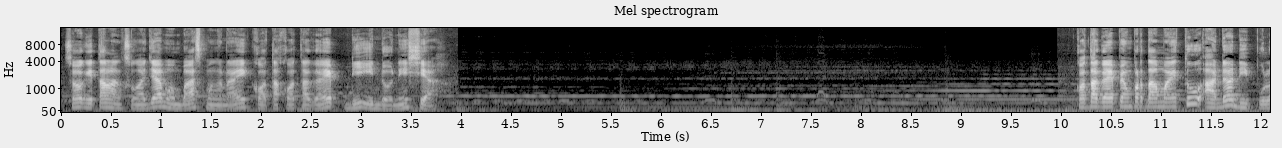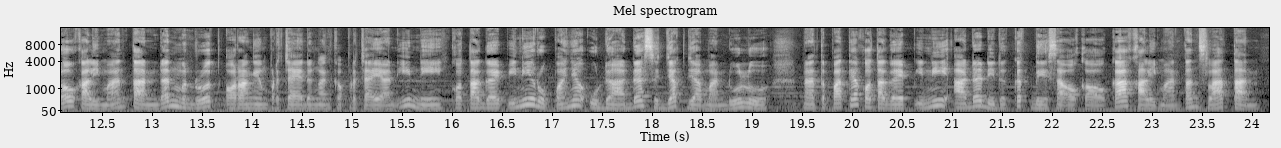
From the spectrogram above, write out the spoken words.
So kita langsung aja membahas mengenai kota-kota gaib di Indonesia. Kota gaib yang pertama itu ada di Pulau Kalimantan dan menurut orang yang percaya dengan kepercayaan ini, kota gaib ini rupanya udah ada sejak zaman dulu. Nah, tepatnya kota gaib ini ada di dekat desa Oka-Oka, Kalimantan Selatan.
